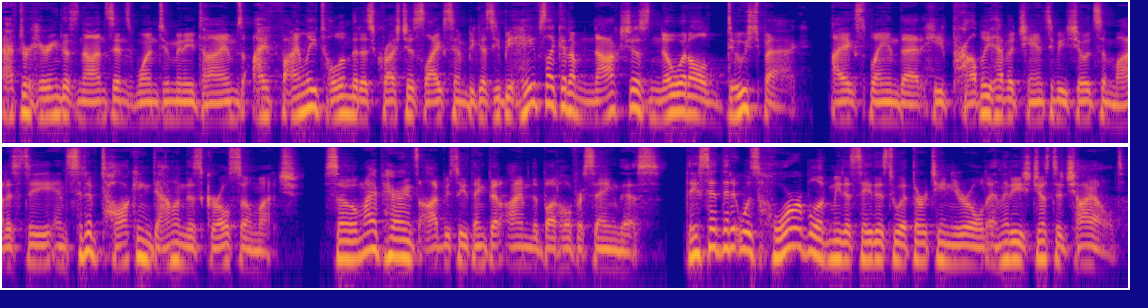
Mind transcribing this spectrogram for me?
After hearing this nonsense one too many times, I finally told him that his crush dislikes him because he behaves like an obnoxious know it all douchebag. I explained that he'd probably have a chance if he showed some modesty instead of talking down on this girl so much. So, my parents obviously think that I'm the butthole for saying this. They said that it was horrible of me to say this to a 13 year old and that he's just a child.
